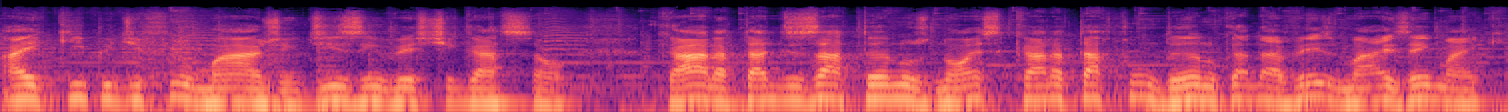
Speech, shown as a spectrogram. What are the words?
a equipe de filmagem, diz investigação. Cara, tá desatando os nós, cara, tá afundando cada vez mais, hein, Mike?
